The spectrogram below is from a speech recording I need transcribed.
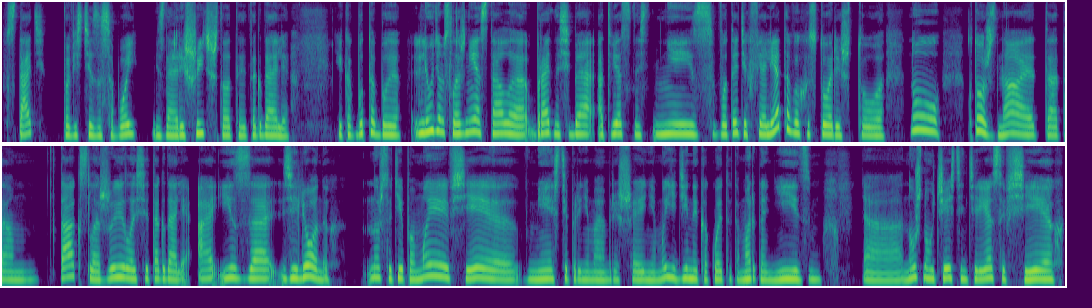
встать, повести за собой, не знаю, решить что-то и так далее. И как будто бы людям сложнее стало брать на себя ответственность не из вот этих фиолетовых историй, что, ну, кто ж знает, а там так сложилось и так далее, а из-за зеленых, ну, что типа мы все вместе принимаем решения, мы единый какой-то там организм, э, нужно учесть интересы всех,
